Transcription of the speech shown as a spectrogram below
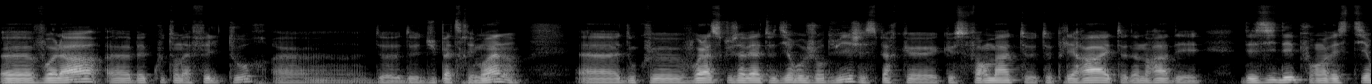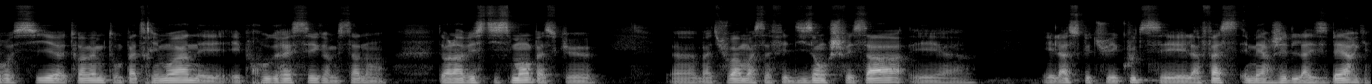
voilà, bah, écoute, on a fait le tour de, de, du patrimoine. donc voilà ce que j'avais à te dire aujourd'hui. J'espère que, ce format te, plaira et te donnera des, idées pour investir aussi euh, toi-même ton patrimoine et, progresser comme ça dans, dans l'investissement parce que euh, bah, tu vois, moi, ça fait 10 ans que je fais ça et, euh, et là, ce que tu écoutes, c'est la face émergée de l'iceberg.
